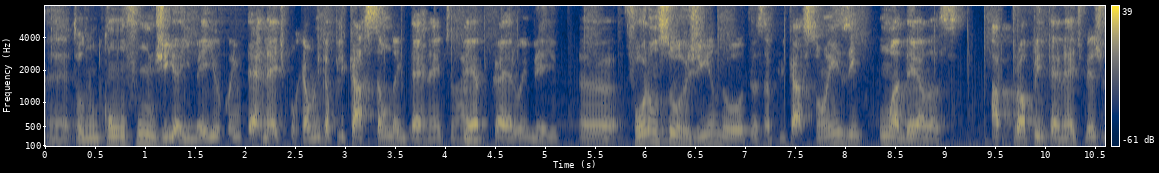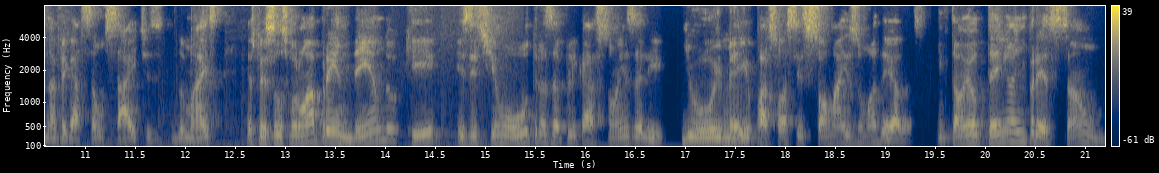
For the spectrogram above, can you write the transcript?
É, todo mundo confundia e-mail com a internet, porque a única aplicação da internet na época era o e-mail. Uh, foram surgindo outras aplicações, uma delas a própria internet mesmo, navegação, sites e tudo mais, as pessoas foram aprendendo que existiam outras aplicações ali. E o e-mail passou a ser só mais uma delas. Então eu tenho a impressão,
